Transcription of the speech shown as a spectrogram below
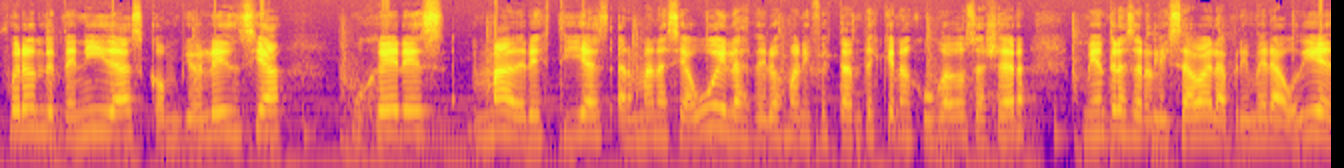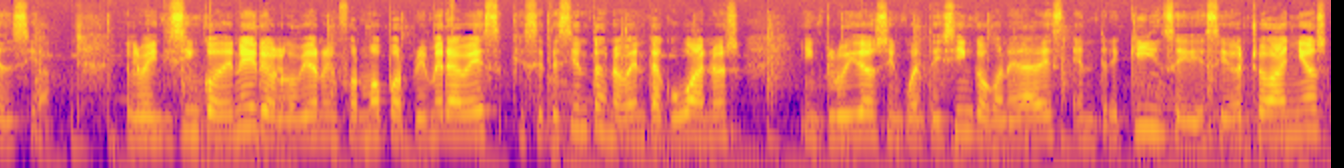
fueron detenidas con violencia mujeres, madres, tías, hermanas y abuelas de los manifestantes que eran juzgados ayer mientras se realizaba la primera audiencia. El 25 de enero el gobierno informó por primera vez que 790 cubanos, incluidos 55 con edades entre 15 y 18 años,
